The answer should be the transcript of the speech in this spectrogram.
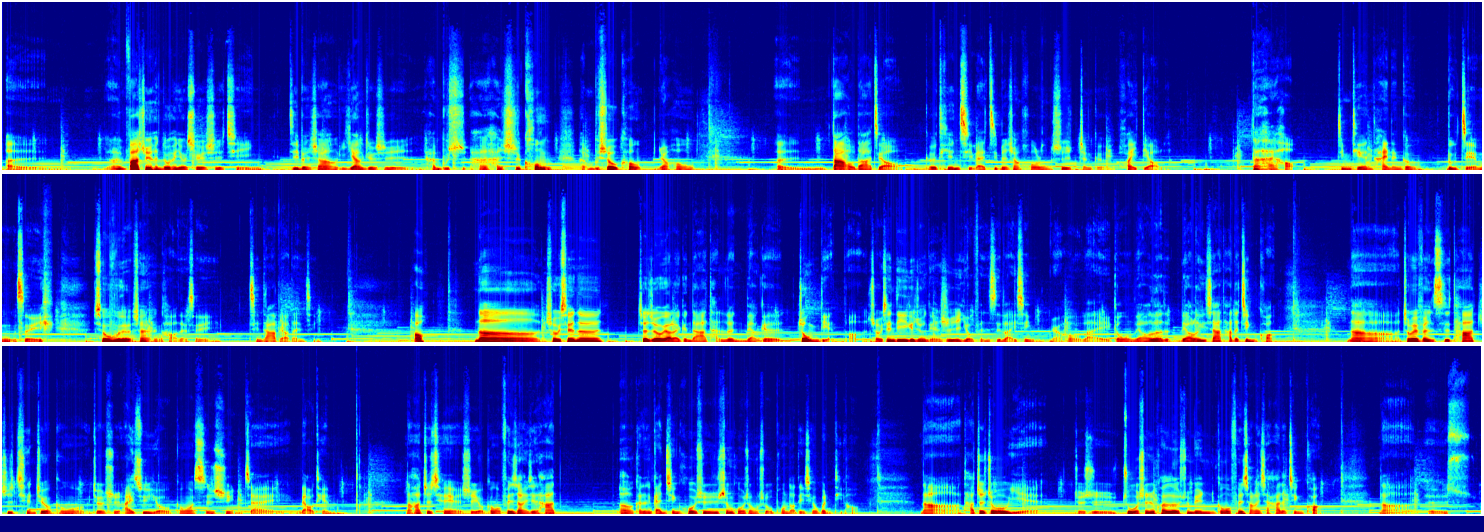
呃，发生很多很有趣的事情，基本上一样就是很不失、很很失控、很不受控，然后呃大吼大叫，隔天起来基本上喉咙是整个坏掉了，但还好今天还能够录节目，所以 修复的算很好的，所以。请大家不要担心。好，那首先呢，这周要来跟大家谈论两个重点啊。首先，第一个重点是有粉丝来信，然后来跟我聊了聊了一下他的近况。那这位粉丝他之前就有跟我，就是 IG 有跟我私讯在聊天。那他之前也是有跟我分享一些他呃可能感情或是生活中所碰到的一些问题哈。那他这周也就是祝我生日快乐，顺便跟我分享了一下他的近况。那呃，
